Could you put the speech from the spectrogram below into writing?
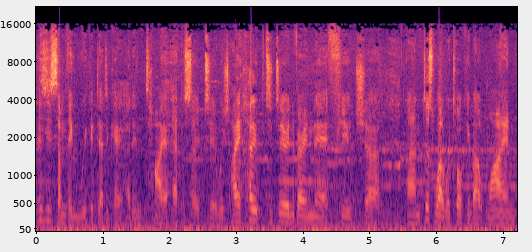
this is something we could dedicate an entire episode to, which I hope to do in the very near future. And just while we're talking about wine,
